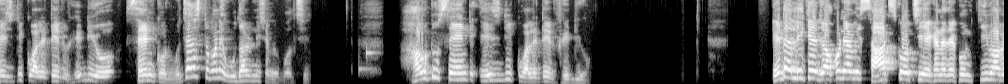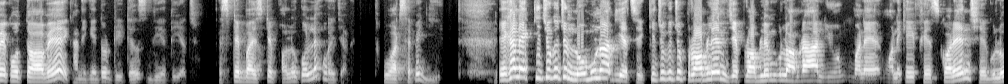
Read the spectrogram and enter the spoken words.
এইচডি কোয়ালিটির ভিডিও সেন্ড করব জাস্ট মানে উদাহরণ হিসেবে বলছি। হাউ টু সেন্ড এইচডি কোয়ালিটির ভিডিও এটা লিখে যখনই আমি সার্চ করছি, এখানে দেখুন কীভাবে করতে হবে, এখানে কিন্তু ডিটেলস দিয়ে দিয়েছে। স্টেপ বাই স্টেপ ফলো করলে হয়ে যাবে হোয়াটসঅ্যাপে গিয়ে। এখানে কিছু কিছু নমুনা দিয়েছে, কিছু কিছু প্রবলেম যে প্রবলেমগুলো আমরা নিউ মানে অনেকেই ফেস করেন, সেগুলো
